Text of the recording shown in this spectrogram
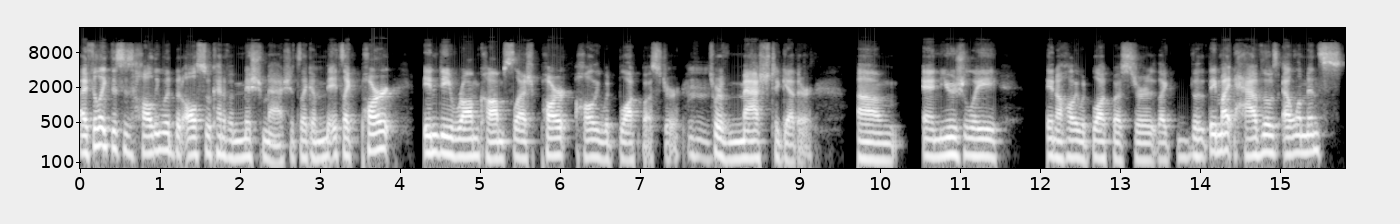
I feel like this is Hollywood, but also kind of a mishmash. It's like a, it's like part indie rom com slash part Hollywood blockbuster, Mm-hmm. sort of mashed together. Um, and usually in a Hollywood blockbuster, like the, they might have those elements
